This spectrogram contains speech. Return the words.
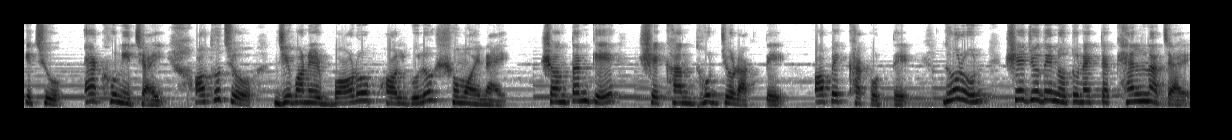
কিছু এখনই চাই। অথচ জীবনের বড় ফলগুলো সময় নেয়। সন্তানকে শেখান ধৈর্য রাখতে, অপেক্ষা করতে। ধরুন, সে যদি নতুন একটা খেলনা চায়,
